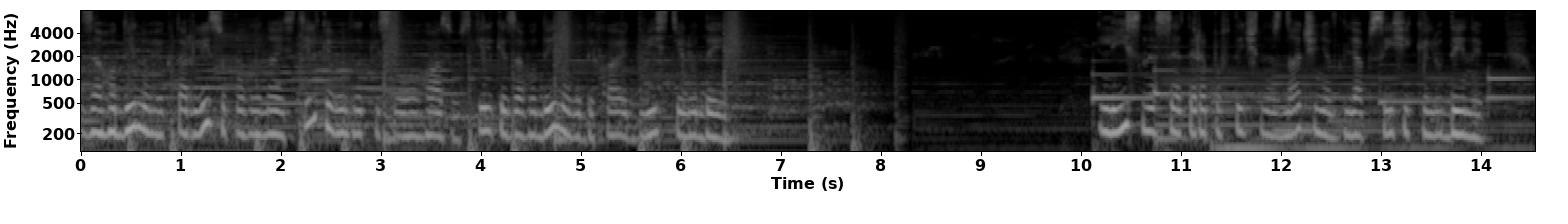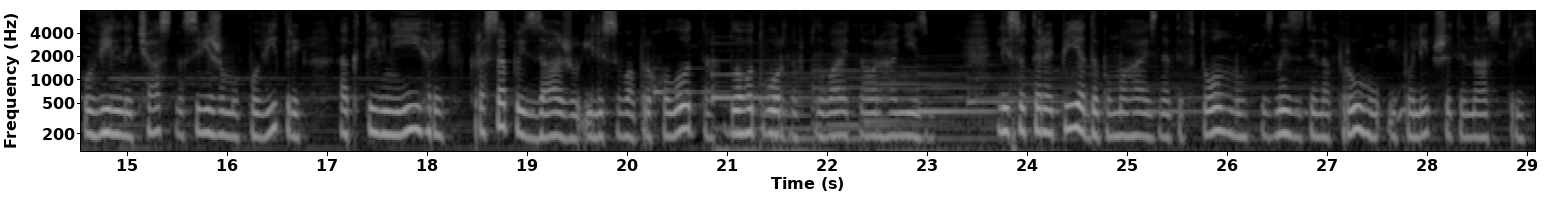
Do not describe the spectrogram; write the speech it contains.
За годину гектар лісу поглинає стільки вуглекислого газу, скільки за годину видихають 200 людей. Ліс несе терапевтичне значення для психіки людини. У вільний час на свіжому повітрі, активні ігри, краса пейзажу і лісова прохолодна благотворно впливають на організм. Лісотерапія допомагає зняти втому, знизити напругу і поліпшити настрій.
